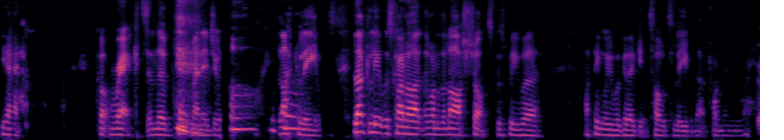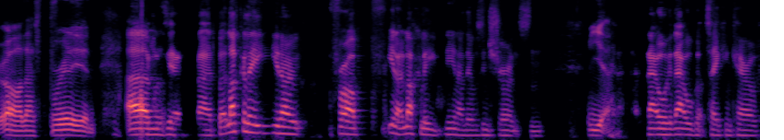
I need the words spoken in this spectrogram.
yeah got wrecked, and the port manager. oh. Luckily, it was, luckily it was kind of like the, one of the last shots because we were. I think we were going to get told to leave at that point anyway. Oh, that's brilliant. Um, was yeah bad, but luckily, you know, for our, you know, luckily, you know, there was insurance and yeah. that all that all got taken care of.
